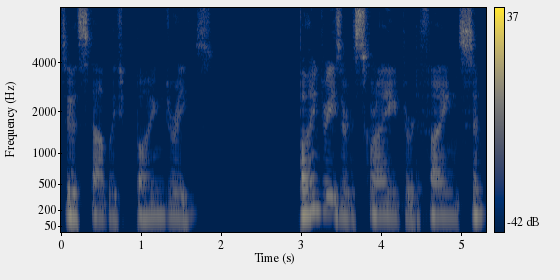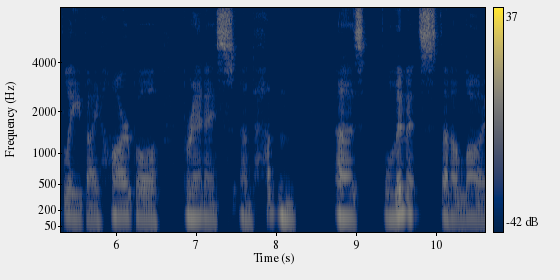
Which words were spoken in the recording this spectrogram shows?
to establish boundaries. Boundaries are described or defined simply by Harbaugh, Brenes, and Hutton as limits that allow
